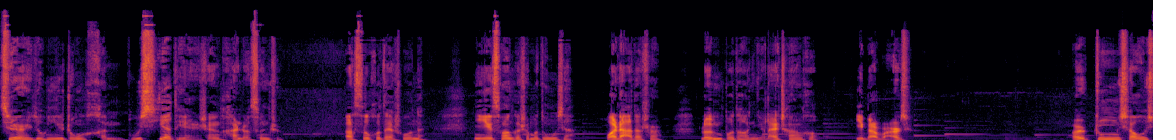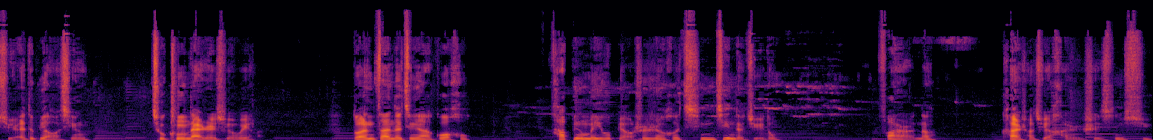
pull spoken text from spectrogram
继而用一种很不屑的眼神看着孙志，啊，似乎在说呢：“你算个什么东西啊？”我俩的事儿轮不到你来掺和，一边玩去。而钟小雪的表情就更耐人寻味了。短暂的惊讶过后，她并没有表示任何亲近的举动，反而呢，看上去很是心虚。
